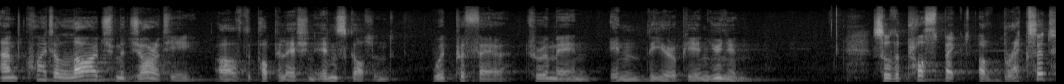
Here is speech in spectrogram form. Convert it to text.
And quite a large majority of the population in Scotland would prefer to remain in the European Union. So the prospect of Brexit,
